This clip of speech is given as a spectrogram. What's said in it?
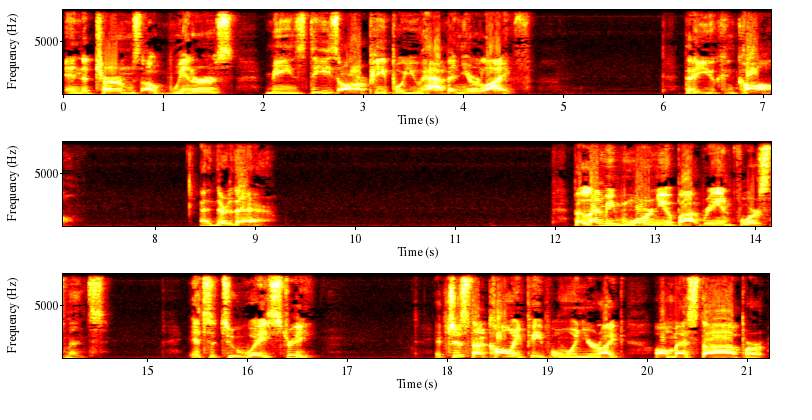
in the terms of winners means these are people you have in your life that you can call and they're there. But let me warn you about reinforcements. It's a two way street. It's just not calling people when you're like all messed up or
